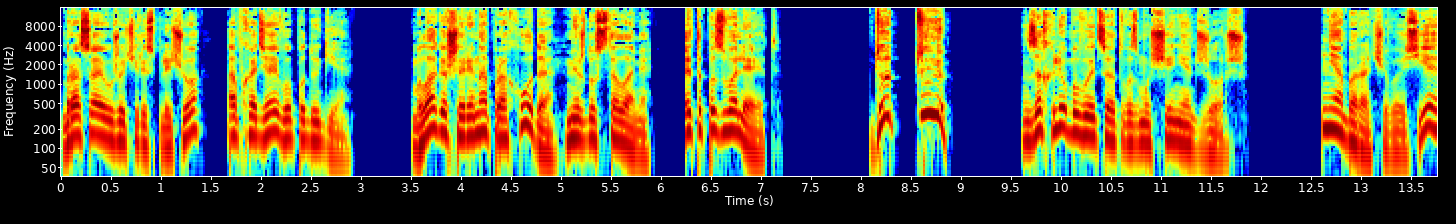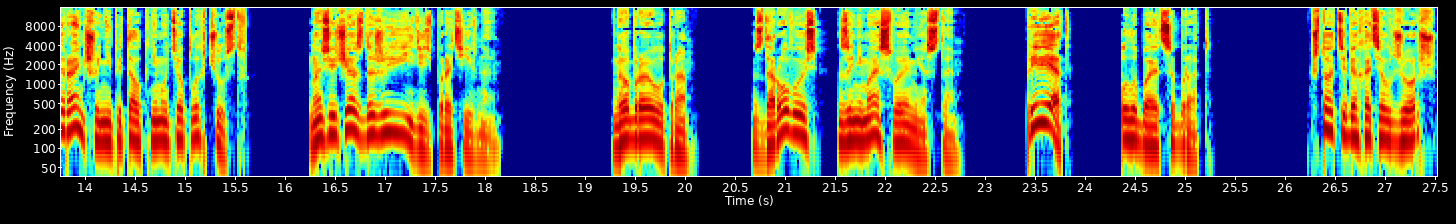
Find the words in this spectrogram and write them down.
Бросаю уже через плечо, обходя его по дуге. Благо ширина прохода между столами это позволяет. «Да ты...» Захлебывается от возмущения Джордж. Не оборачиваюсь, я и раньше не питал к нему теплых чувств. Но сейчас даже видеть противно. «Доброе утро». Здороваюсь, занимая свое место. «Привет!» — улыбается брат. «Что от тебя хотел Джордж?»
